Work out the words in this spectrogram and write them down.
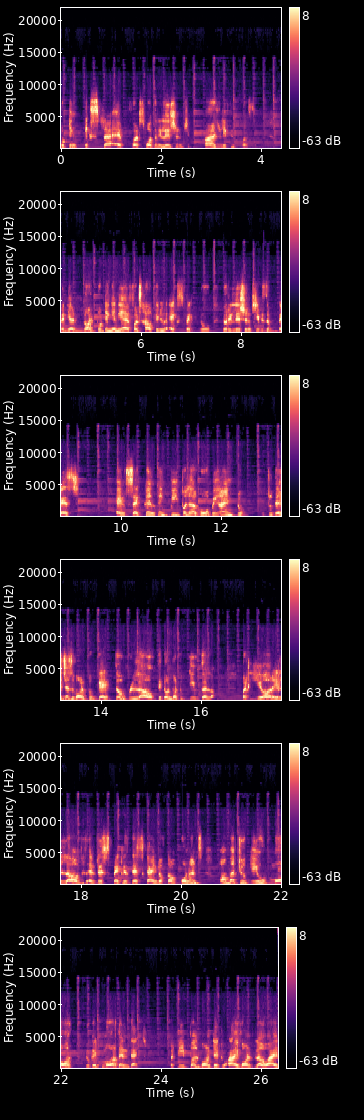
putting extra efforts for the relationship? Hardly few percent. When you are not putting any efforts, how can you expect you your relationship is the best? And second thing, people are go behind to to they just want to get the love. They don't want to give the love. But here in love and respect is this kind of components. How much you give more you get more than that. But people wanted to i want love. I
